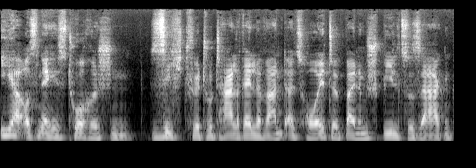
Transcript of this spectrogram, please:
eher aus einer historischen Sicht für total relevant, als heute bei einem Spiel zu sagen,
